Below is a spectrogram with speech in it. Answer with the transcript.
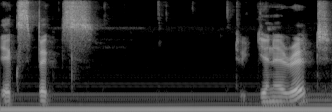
expects to generate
